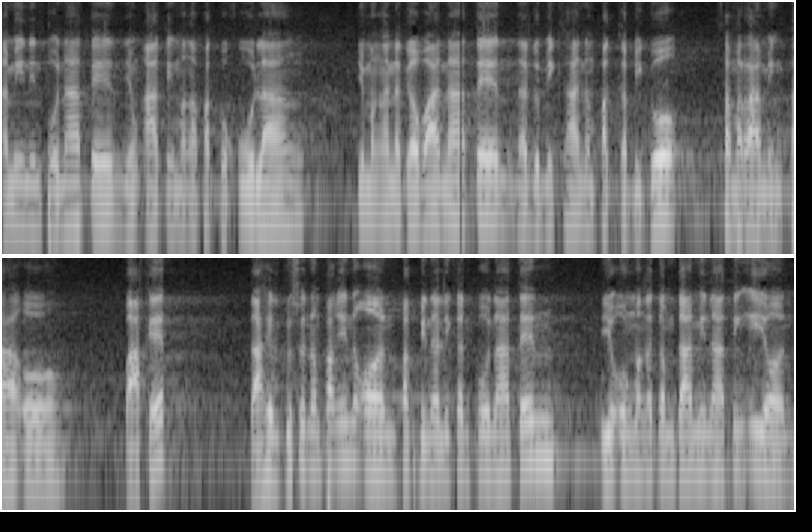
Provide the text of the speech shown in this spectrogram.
aminin po natin yung ating mga pagkukulang, yung mga nagawa natin na lumikha ng pagkabigo sa maraming tao. Bakit? Dahil gusto ng Panginoon, pag binalikan po natin yung mga damdamin nating iyon,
